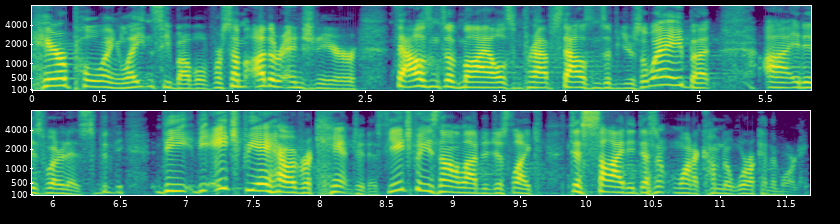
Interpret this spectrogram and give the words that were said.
hair pulling latency bubble for some other engineer, thousands of miles and perhaps thousands of years away. But uh, it is what it is. The, the, the, HBA, however, can't do this. The HBA is not allowed to just like decide it doesn't want to come to work in the morning.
